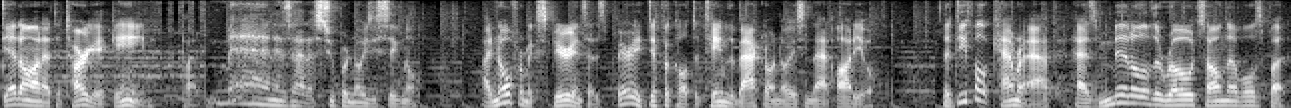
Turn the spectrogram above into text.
dead on at the target gain, but man is that a super noisy signal. I know from experience that it's very difficult to tame the background noise in that audio. The default camera app has middle of the road sound levels, but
